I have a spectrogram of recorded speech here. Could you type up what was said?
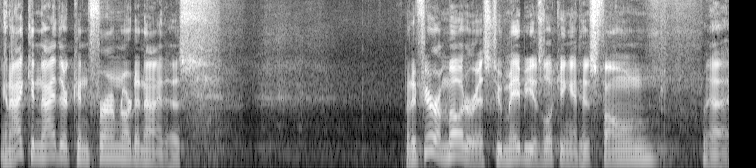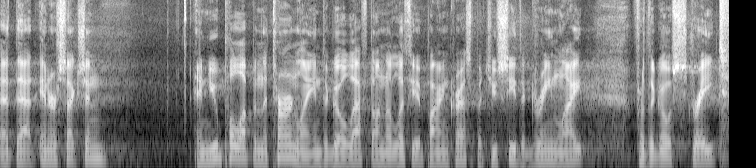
And I can neither confirm nor deny this, but if you're a motorist who maybe is looking at his phone uh, at that intersection, and you pull up in the turn lane to go left onto Lithia Pinecrest, but you see the green light for the go straight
